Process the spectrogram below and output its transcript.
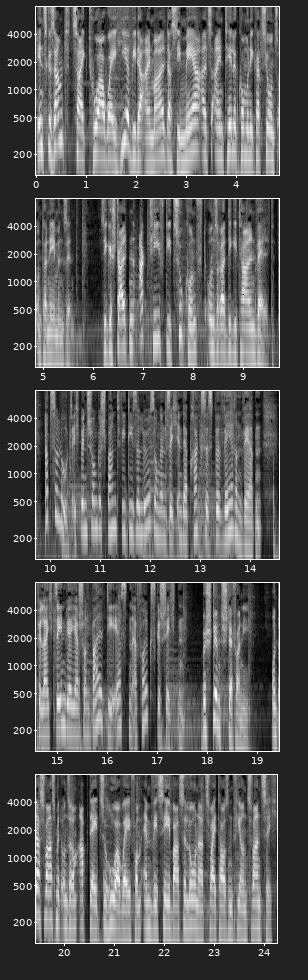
Insgesamt zeigt Huawei hier wieder einmal, dass sie mehr als ein Telekommunikationsunternehmen sind. Sie gestalten aktiv die Zukunft unserer digitalen Welt. Absolut. Ich bin schon gespannt, wie diese Lösungen sich in der Praxis bewähren werden. Vielleicht sehen wir ja schon bald die ersten Erfolgsgeschichten. Bestimmt, Stefanie. Und das war's mit unserem Update zu Huawei vom MWC Barcelona 2024.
